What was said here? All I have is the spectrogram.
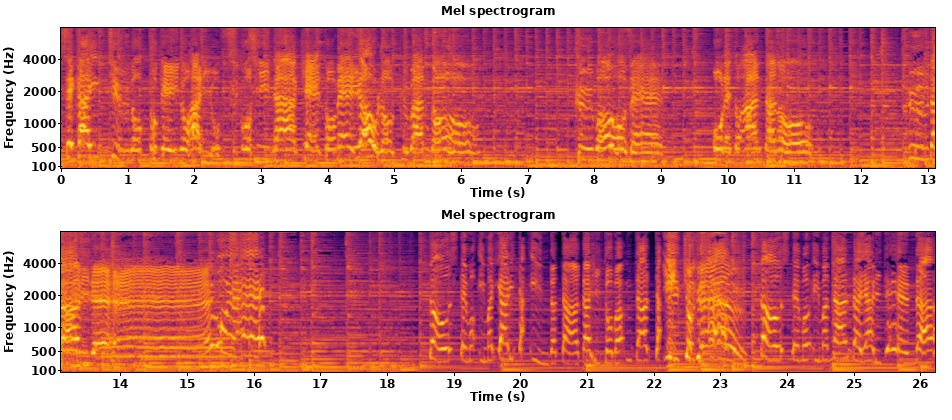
世界中の時計の針を少しだけ止めよう。ロックバンドを。組もうぜ俺とあんたの。二人で。どうしても今やりたいんだたった一晩たった。一曲。どうしても今なんだやりてえんだ。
